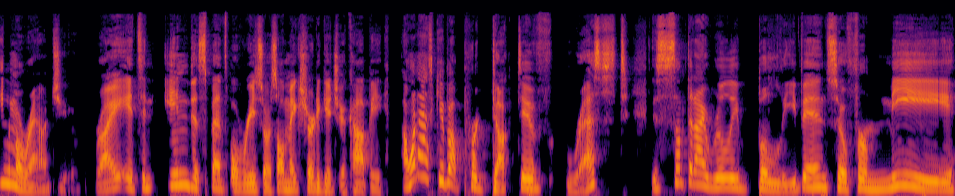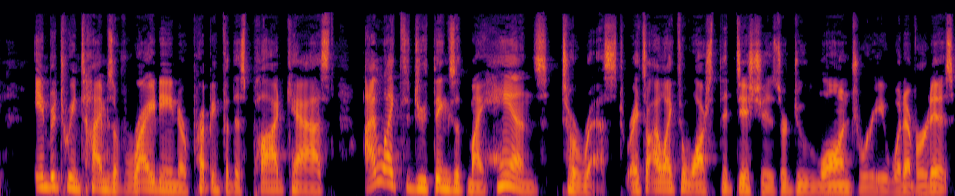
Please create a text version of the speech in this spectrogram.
team around you, right? It's an indispensable resource. I'll make sure to get you a copy. I want to ask you about productive rest. This is something I really believe in. So for me, in between times of writing or prepping for this podcast, I like to do things with my hands to rest, right? So I like to wash the dishes or do laundry, whatever it is.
